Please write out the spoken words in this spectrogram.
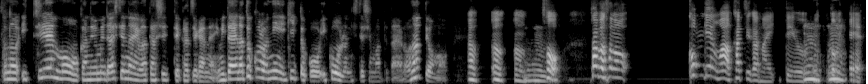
その1円もお金生み出してない私って価値がないみたいなところにきっとこうイコールにしてしまってたんやろうなって思う。んうんうん、うん。そう。多分その根源は価値がないっていうことで、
